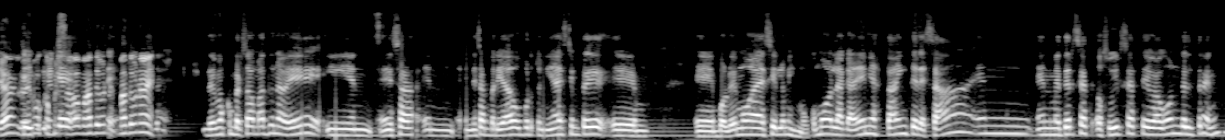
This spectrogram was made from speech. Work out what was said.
Ya lo Sí, hemos conversado que- más de una, sí. más de una vez. Lo hemos conversado más de una vez y en, esa, en, en esas variadas oportunidades siempre eh, eh, volvemos a decir lo mismo. Cómo la academia está interesada en, en meterse a- o subirse a este vagón del tren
